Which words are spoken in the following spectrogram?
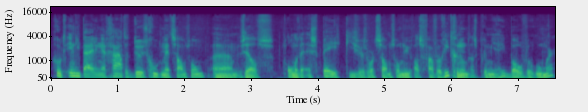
Goed, in die peilingen gaat het dus goed met Samson. Ehm, zelfs onder de SP-kiezers wordt Samson nu als favoriet genoemd als premier. Boven Roemer.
